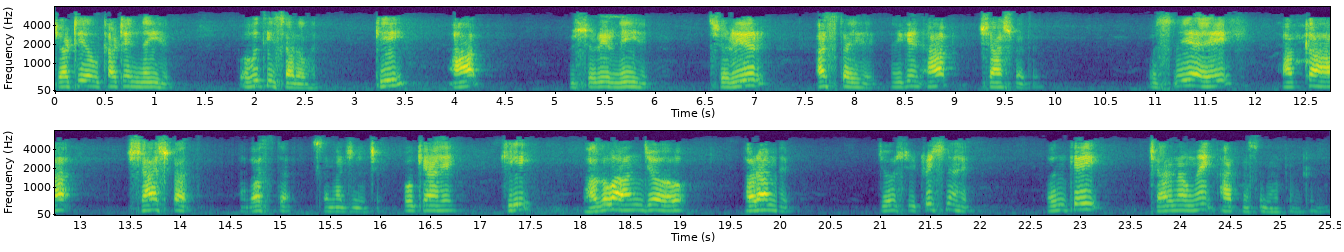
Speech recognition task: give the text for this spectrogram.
जटिल कठिन नहीं है। बहुत ही सरल है कि आप शरीर नहीं है। शरीर अस्थायी है, लेकिन आप शाश्वत है। इसलिए आपका शाश्वत अवस्था समझना चाहिए। वो क्या है कि भगवान जो परम है, जो श्री कृष्ण है, उनके चरणों में आत्मसमर्पण करना।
